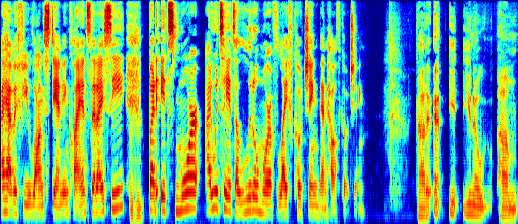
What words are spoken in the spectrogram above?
I have a few long-standing clients that I see, mm-hmm. but it's more I would say it's a little more of life coaching than health coaching. Got it. And, you, know, um,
